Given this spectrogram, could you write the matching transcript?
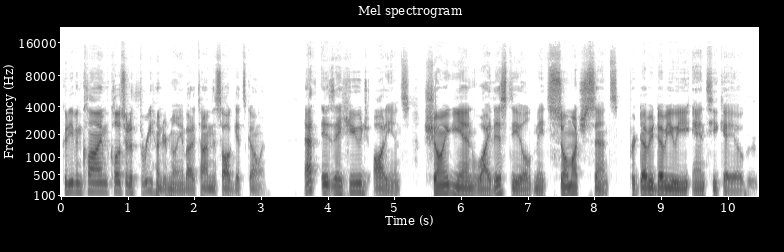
could even climb closer to 300 million by the time this all gets going. That is a huge audience, showing again why this deal made so much sense for WWE and TKO Group.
